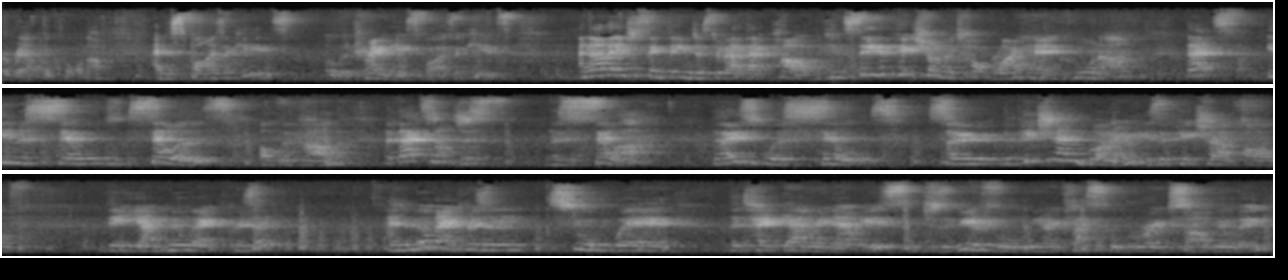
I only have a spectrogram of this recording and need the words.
around the corner, and the spies are kids, or the trainee spies are kids. another interesting thing just about that pub, you can see the picture on the top right hand corner. That's in the cells, cellars of the pub, but that's not just the cellar, those were cells. So the picture down the bottom is a picture of the um, Millbank prison, and the Millbank prison stood where the Tate Gallery now is, which is a beautiful, you know, classical Baroque style building.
